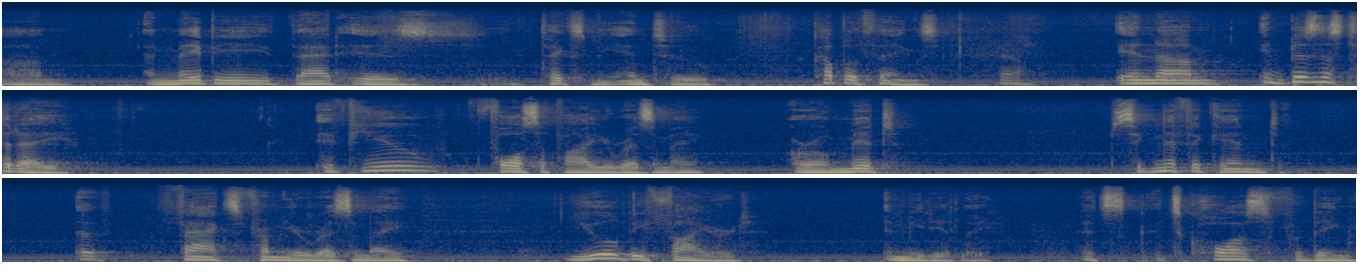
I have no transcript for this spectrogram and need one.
Um, and maybe that is, takes me into couple of things. Yeah. In, um, in business today, if you falsify your resume or omit significant uh, facts from your resume, you'll be fired immediately. It's, it's cause for being,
